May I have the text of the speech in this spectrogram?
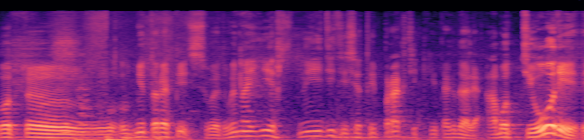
вот э, не торопитесь в это, вы наедитесь этой практики и так далее. А вот теории,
